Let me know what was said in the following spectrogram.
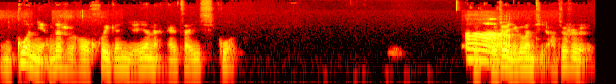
你过年的时候会跟爷爷奶奶在一起过，我我就一个问题啊，就是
